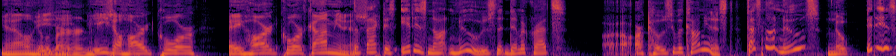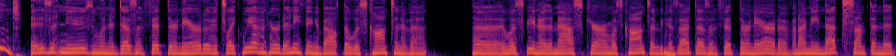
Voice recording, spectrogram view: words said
You know, he, Byrne. he- he's a hardcore, a hardcore communist. The fact is, it is not news that Democrats are, are cozy with communists. That's not news. nope. It isn't. It isn't news, and when it doesn't fit their narrative, it's like we haven't heard anything about the Wisconsin event. Uh, it was, you know, the massacre in Wisconsin because that doesn't fit their narrative. And I mean, that's something that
